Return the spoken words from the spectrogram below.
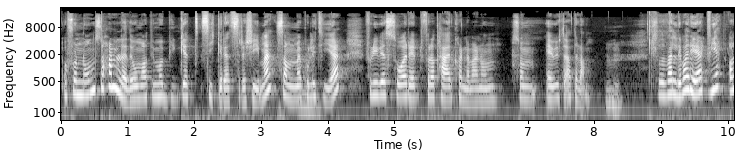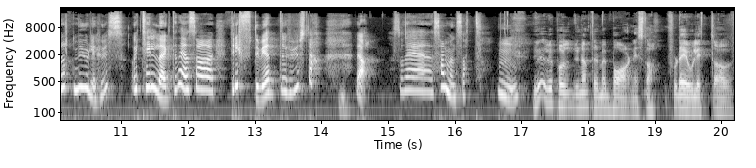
Og for noen så handler det om at vi må bygge et sikkerhetsregime sammen med politiet. Fordi vi er så redd for at her kan det være noen som er ute etter dem. Så det er veldig variert. Vi er et altmulighus. Og i tillegg til det så drifter vi et hus, da. Ja. Så det er sammensatt. Mm. Du, du nevnte det med barn i stad, for det er jo litt av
